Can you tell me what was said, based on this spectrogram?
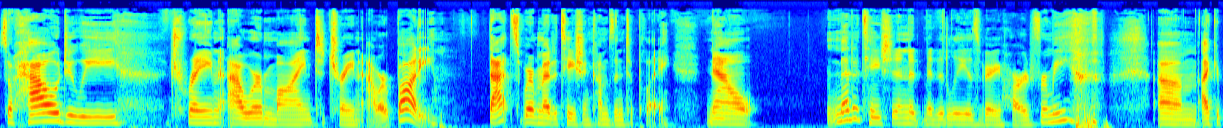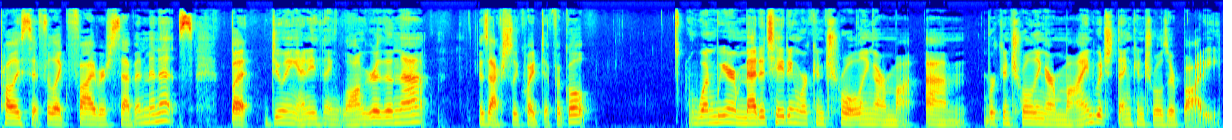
So, how do we train our mind to train our body? That's where meditation comes into play. Now, meditation, admittedly, is very hard for me. um, I could probably sit for like five or seven minutes, but doing anything longer than that is actually quite difficult. When we are meditating, we're controlling our um, we're controlling our mind, which then controls our body.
